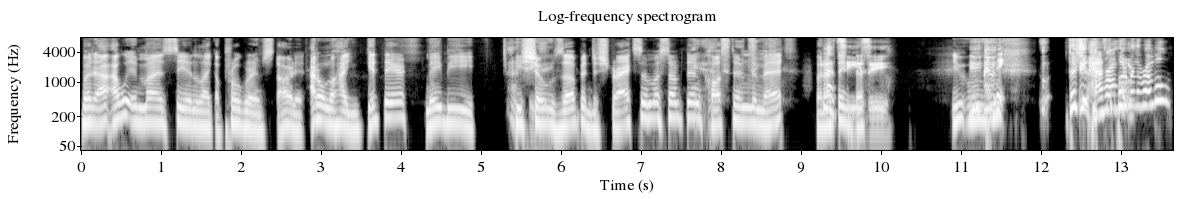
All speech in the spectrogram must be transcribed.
but I, I wouldn't mind seeing like a program started. I don't know how you get there. Maybe he That's easy. shows up and distracts him or something, Yeah, cost him the match. But I That's think that's easy. you. You- I mean, don't you It- have to put him in the Rumble?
